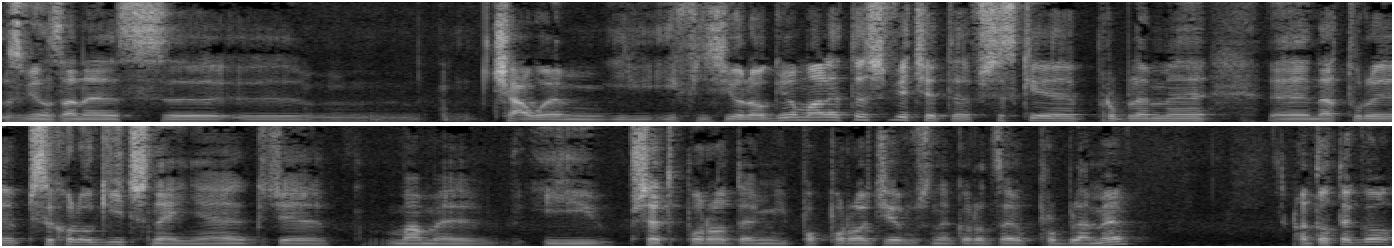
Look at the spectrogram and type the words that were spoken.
związane z ciałem i, i fizjologią, ale też wiecie, te wszystkie problemy e, natury psychologicznej, nie? gdzie mamy i przed porodem, i po porodzie różnego rodzaju problemy. A do tego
